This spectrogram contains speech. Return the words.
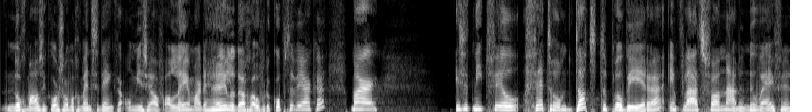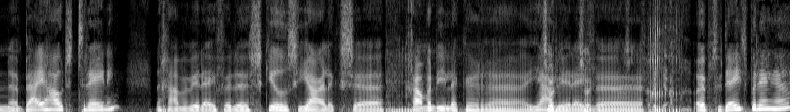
nogmaals, ik hoor sommige mensen denken om jezelf alleen maar de hele dag over de kop te werken. Maar is het niet veel vetter om dat te proberen in plaats van, nou, dan doen we even een eh, bijhoudtraining. Dan gaan we weer even de skills jaarlijks, eh, gaan we die lekker, eh, ja, Sorry, weer even, sorry. Ja. up-to-date brengen.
